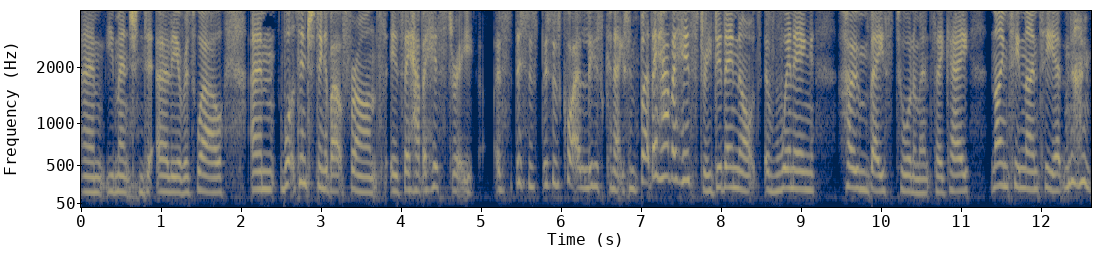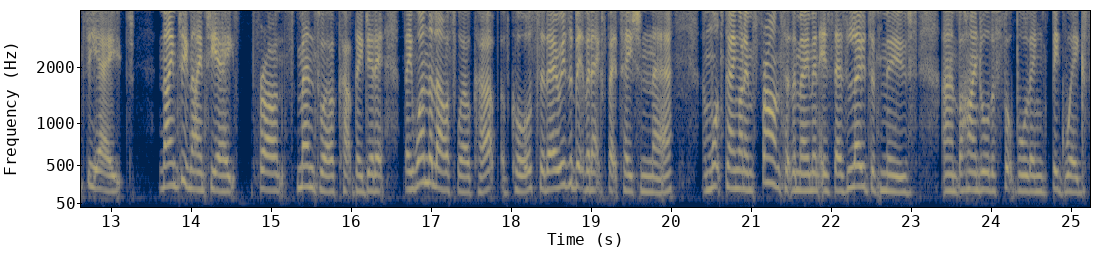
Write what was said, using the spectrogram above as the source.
Um, you mentioned it earlier as well. Um, what's interesting about France is they have a history. It's, this is this is quite a loose connection, but they have a history, do they not, of winning home-based tournaments? Okay, 1998, 1998, France, Men's World Cup, they did it. They won the last World Cup, of course, so there is a bit of an expectation there. And what's going on in France at the moment is there's loads of moves um, behind all the footballing bigwigs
